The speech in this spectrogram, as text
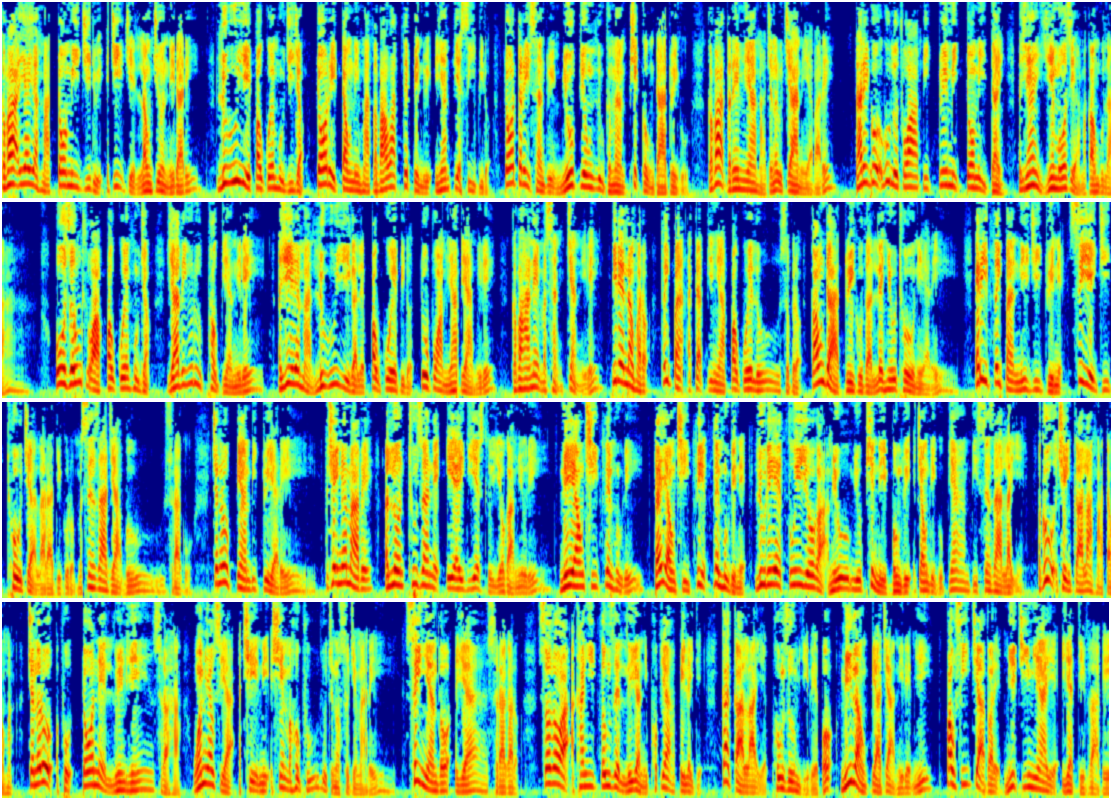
ကမ္ဘာအရရမှာတော်မီကြီးတွေအကြီးအကျယ်လောင်ကျွမ်းနေတာတွေလူဦးရေပောက်ကွဲမှုကြီးကြောင့်တောတွေတောင်တွေမှာသဘာဝသစ်ပင်တွေအရန်ပျက်စီးပြီးတော့တောတရိษံတွေမျိုးပြုံးလူကမန်ဖြစ်ကုန်တာတွေကိုကမ္ဘာသတင်းများမှာကျွန်တော်တို့ကြားနေရပါတယ်ဒါတွေကိုအခုလိုသွားပြီးတွေးမိတောမိတိုင်းအရန်ရင်မောเสียမကောင်းဘူးလား အိုဆုံးလွှာပောက်ကွဲမှုကြောင့်ရာသီဥတုဖောက်ပြန်နေတယ်အရေးထဲမှာလူဦးရေကလည်းပောက်ကွဲပြီးတော့တိုးပွားများပြားနေတယ်ကဘာနဲ့မဆန့်ကြံ့နေတယ်ပြီးတဲ့နောက်မှာတော့သိပ္ပံအတတ်ပညာပောက်ကွဲလို့ဆိုပြီးတော့ကောင်းတာတွေကိုသာလက်ညှိုးထိုးနေရတယ်အဲ့ဒီသိပ္ပံနီးကြီးတွေနဲ့စိရိတ်ကြီးထိုးကြလာတာဒီကိုတော့မစင်စားကြဘူးဆိုတာကိုကျွန်တော်ပြန်ပြီးတွေ့ရတယ်တစ်ချိန်တည်းမှာပဲအလွန်ထူးဆန်းတဲ့ AIDS လို့ယောဂမျိုးတွေနေအောင်ချီသင့်မှုတွေ ဓာတ်ရောင်ချီသင့်သင့်မှုတွေနဲ့လူတွေရဲ့သွေးယောဂအမျိုးမျိုးဖြစ်နေပုံတွေအကြောင်းတွေကိုပြန်ပြီးစဉ်းစားလိုက်ရင်အခုအချိန်ကာလမှာတောင်းမှကျွန်တော်တို့အဖို့တောနဲ့လွင်ပြင်းဆိုတာဟာဝမ်းမြောက်စရာအခြေအနေအရှင်းမဟုတ်ဘူးလို့ကျွန်တော်ဆိုချင်ပါတယ်စိတ်ညံသောအရာဆိုတာကတော့စောစောကအခန်းကြီး34ကနေဖော်ပြပေးလိုက်တဲ့ကတ်ကာလရဲ့ဖုံးစိုးမြေပဲပေါ့မိလောင်ပြကြနေတဲ့မြေပေါက်စီးကျသွားတဲ့မြေကြီးများရဲ့အရက်ဒေသပဲ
